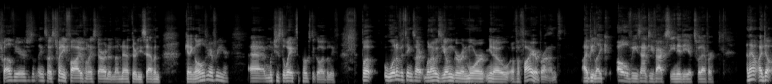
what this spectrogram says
12 years or something. So I was 25 when I started, and I'm now 37, getting older every year, um, which is the way it's supposed to go, I believe. But one of the things I, when I was younger and more, you know, of a firebrand, I'd be like, oh, these anti vaccine idiots, whatever. And now I don't,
